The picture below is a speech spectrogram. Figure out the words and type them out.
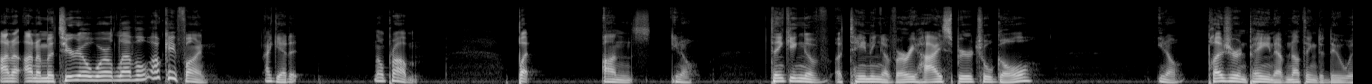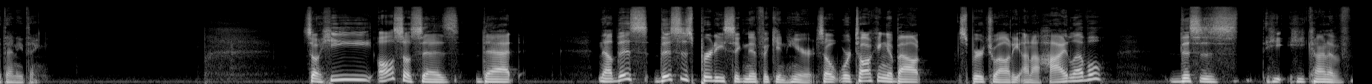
on a, on a material world level, okay, fine. I get it. No problem. But on, you know, thinking of attaining a very high spiritual goal, you know, pleasure and pain have nothing to do with anything. So he also says that now this this is pretty significant here. So we're talking about spirituality on a high level. This is he he kind of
